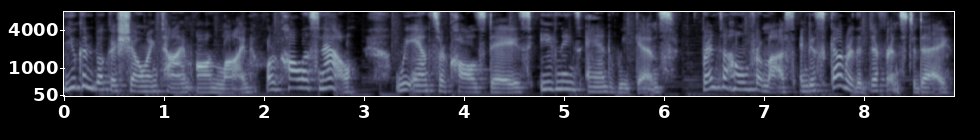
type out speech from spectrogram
You can book a showing time online or call us now. We answer calls days, evenings, and weekends. Rent a home from us and discover the difference today.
